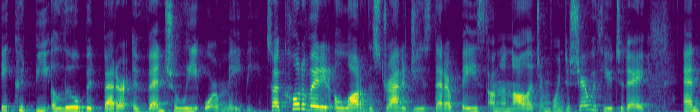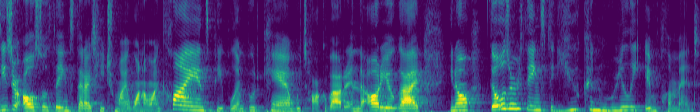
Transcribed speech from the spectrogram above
it could be a little bit better eventually or maybe. So I cultivated a lot of the strategies that are based on the knowledge I'm going to share with you today and these are also things that I teach my one on one clients, people in boot camp. We talk about it in the audio guide. You know, those are things that you can really implement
